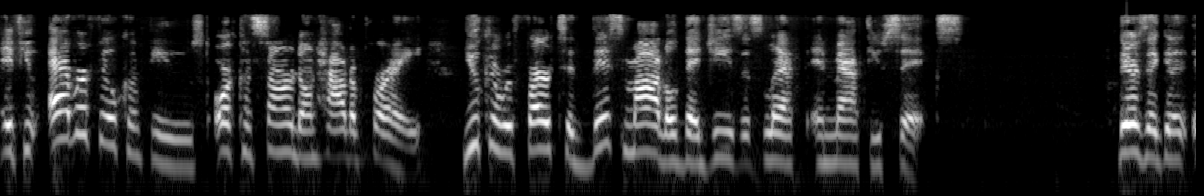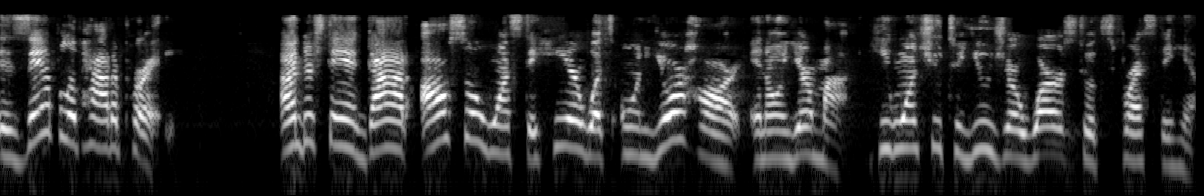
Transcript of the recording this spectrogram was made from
If you ever feel confused or concerned on how to pray, you can refer to this model that Jesus left in Matthew 6. There's an example of how to pray. Understand God also wants to hear what's on your heart and on your mind. He wants you to use your words to express to Him.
